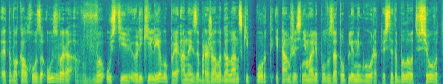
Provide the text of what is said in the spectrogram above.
этого колхоза Узвара в устье реки Лелупе, она изображала голландский порт, и там же снимали полузатопленный город. То есть это было вот все вот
